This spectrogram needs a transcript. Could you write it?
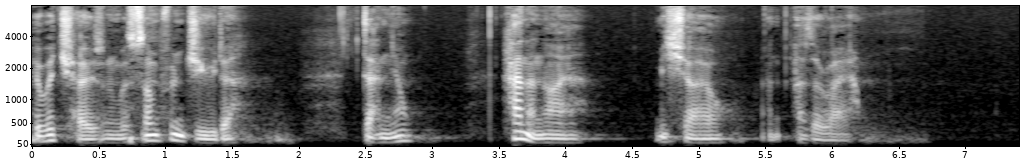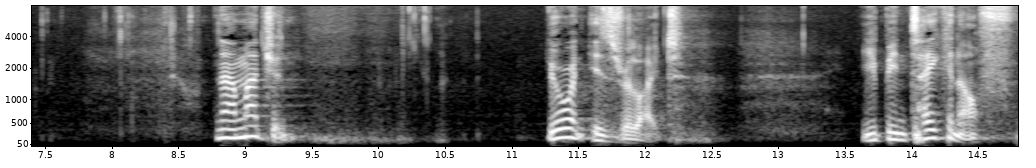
who were chosen were some from Judah Daniel, Hananiah, Mishael, and Azariah. Now imagine you're an Israelite. You've been taken off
